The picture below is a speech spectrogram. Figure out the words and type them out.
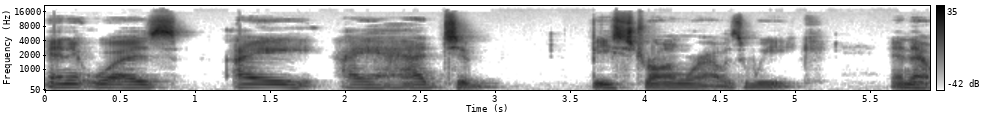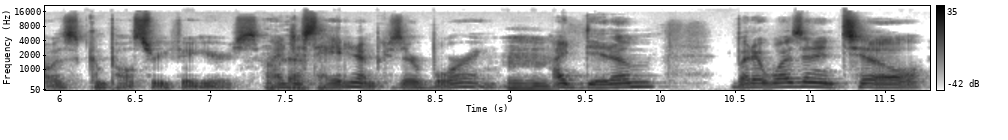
And it was I I had to be strong where I was weak, and that was compulsory figures. I just hated them because they were boring. I did them, but it wasn't until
